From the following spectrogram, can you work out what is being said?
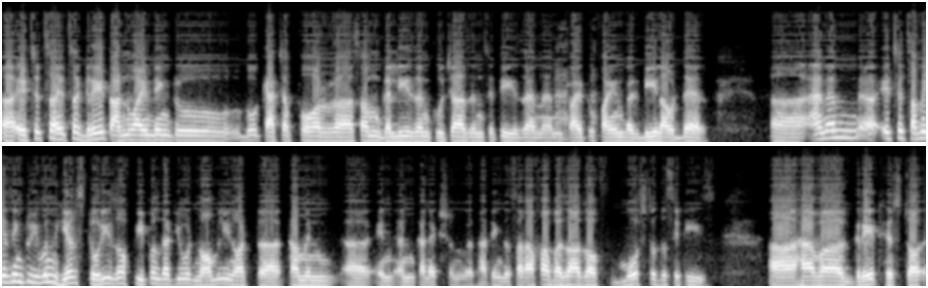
uh, it's it's a, it's a great unwinding to go catch up for uh, some gullies and kuchas in cities and, and try to find a deal out there. Uh, and then uh, it's it's amazing to even hear stories of people that you would normally not uh, come in, uh, in in connection with. I think the Sarafa bazaars of most of the cities have a great histo-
